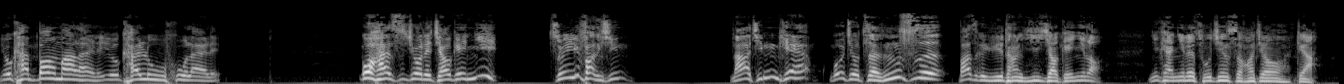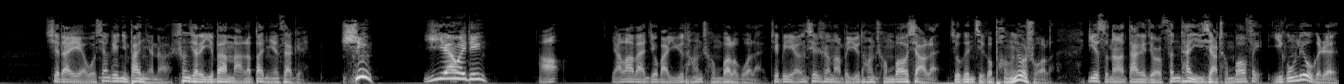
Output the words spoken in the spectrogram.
又看宝马来的，又开路虎来的，我还是觉得交给你最放心。那今天我就正式把这个鱼塘移交给你了。你看你的租金是好久？这样，谢大爷，我先给你半年的，剩下的一半满了半年再给。行，一言为定。好。杨老板就把鱼塘承包了过来，这边杨先生呢把鱼塘承包下来，就跟几个朋友说了，意思呢大概就是分摊一下承包费，一共六个人，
